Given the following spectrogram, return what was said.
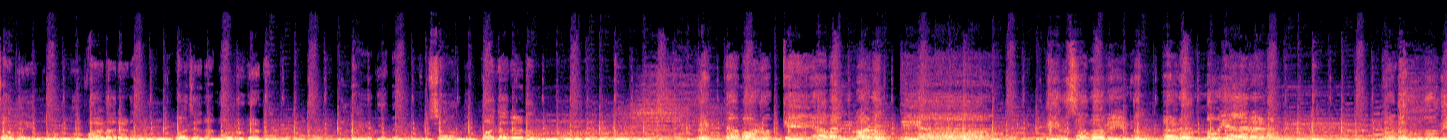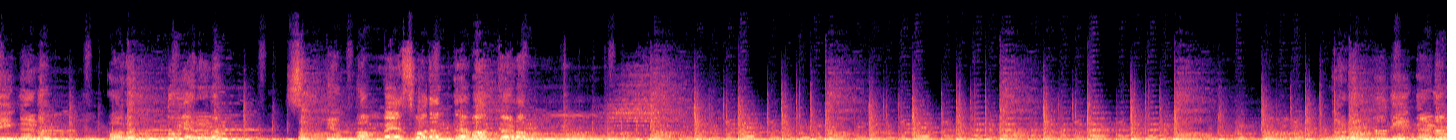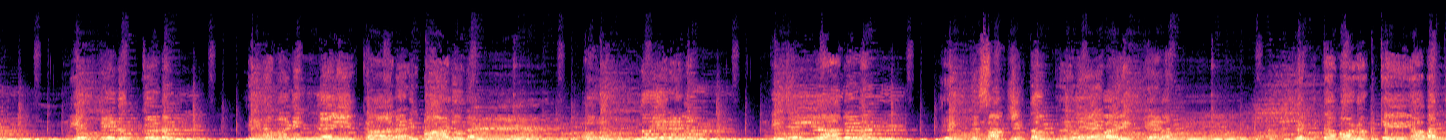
സഭയെന്നും വളരണം വചനമൊഴുകണം ലോകമെങ്ങും ശാന്തി പകരണം. രക്തമൊഴുക്കി അവൻ വളർത്തിയ തിരുസഭ വീണ്ടും വളർന്നുയരണം. നടന്നു നീങ്ങണം പറന്നുയരണം. സത്യം നമ്മെ സ്വതന്ത്രമാക്കണം.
